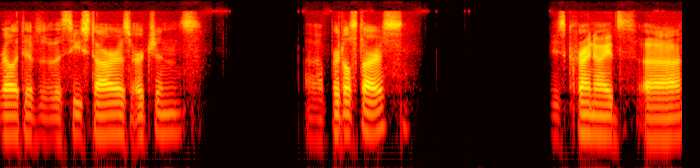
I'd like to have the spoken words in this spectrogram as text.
relatives of the sea stars, urchins, uh, brittle stars. These crinoids uh,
